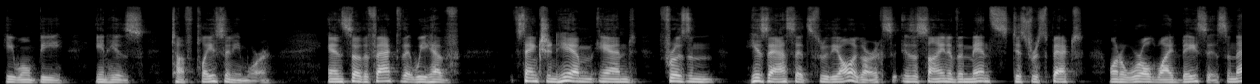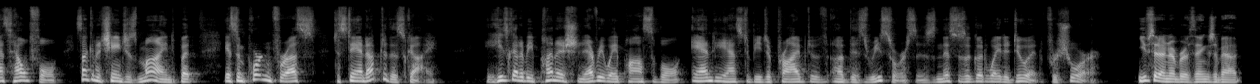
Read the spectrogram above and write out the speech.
he won't be in his tough place anymore. And so the fact that we have sanctioned him and frozen his assets through the oligarchs is a sign of immense disrespect on a worldwide basis. And that's helpful. It's not going to change his mind, but it's important for us to stand up to this guy. He's got to be punished in every way possible, and he has to be deprived of, of his resources. And this is a good way to do it for sure. You've said a number of things about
